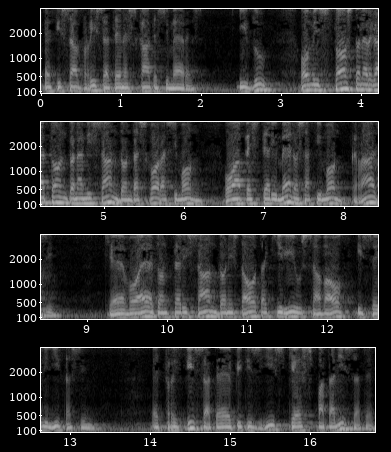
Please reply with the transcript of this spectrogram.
εθισαυρίσατε εν εσχάτες ημέρες. Ιδού ο μισθός των εργατών των αμισάντων τας χώρας ημών, ο απεστερημένος αφημών κράζει και ευωέ των θερησάντων εις τα ότα Κυρίου Σαβαώθ εις ελιλήθασιν. Ετρυφήσατε επί της γης και εσπαταλήσατε,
